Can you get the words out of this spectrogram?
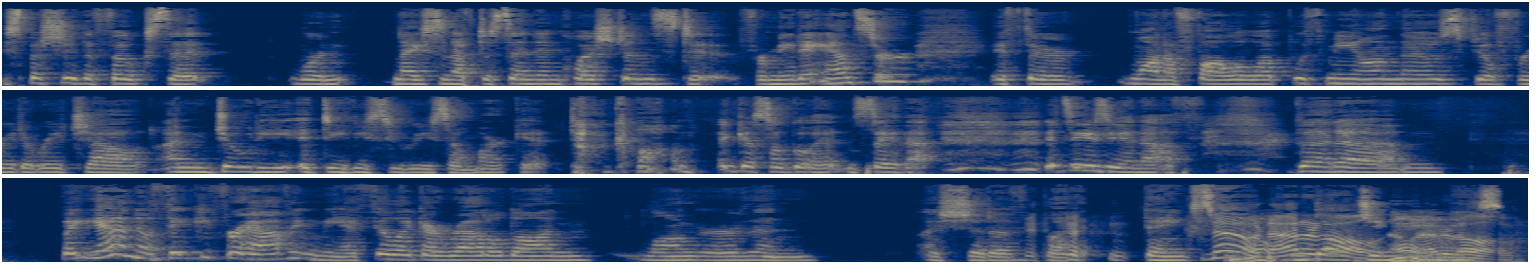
especially the folks that were nice enough to send in questions to for me to answer. If they want to follow up with me on those, feel free to reach out. I'm Jodi at dvcresalemarket.com. I guess I'll go ahead and say that. It's easy enough. But um but yeah, no, thank you for having me. I feel like I rattled on longer than I should have, but thanks. no, not at all. No, not at all.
